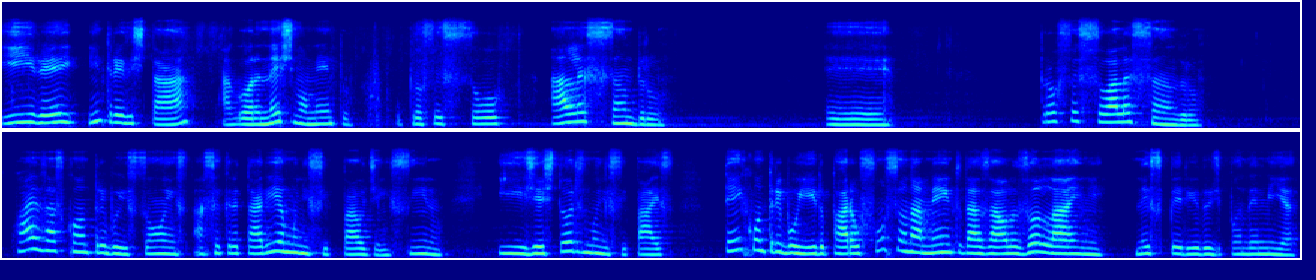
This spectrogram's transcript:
e irei entrevistar agora neste momento o professor Alessandro. É... Professor Alessandro, Quais as contribuições a Secretaria Municipal de Ensino e gestores municipais têm contribuído para o funcionamento das aulas online nesse período de pandemia?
